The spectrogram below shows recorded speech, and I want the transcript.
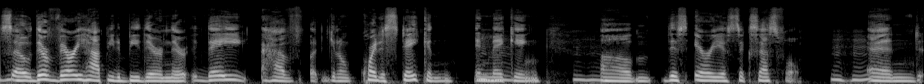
So they're very happy to be there, and they they have uh, you know quite a stake in in making um, this area successful. And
